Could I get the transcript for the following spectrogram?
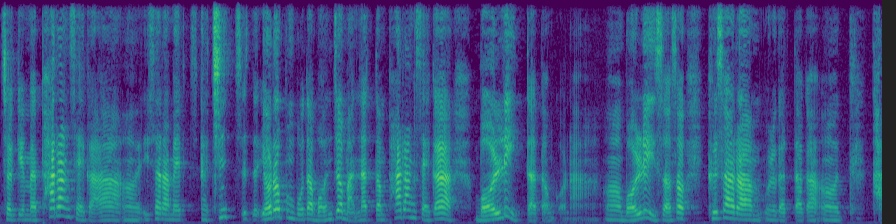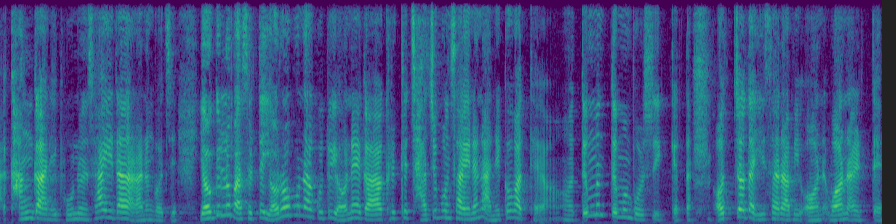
저기 막 파랑새가 어, 이 사람의 진 여러분보다 먼저 만났던 파랑새가 멀리 있다던거나 어, 멀리 있어서 그 사람을 갖다가 어, 가, 간간히 보는 사이다라는 거지. 여길로 봤을 때 여러분하고도 연애가 그렇게 자주 본 사이는 아닐 것 같아요. 어, 뜨문뜨문 볼수 있겠다. 어쩌다 이 사람이 원, 원할 때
